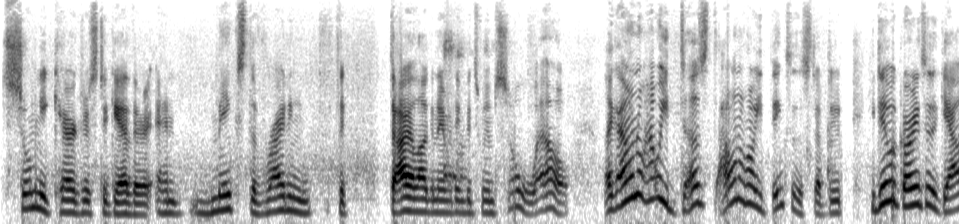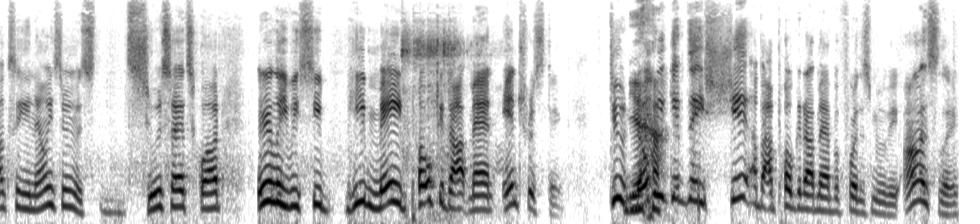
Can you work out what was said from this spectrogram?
so many characters together and makes the writing, the dialogue, and everything between them so well. Like I don't know how he does. I don't know how he thinks of this stuff, dude. He did with Guardians of the Galaxy, and now he's doing this Suicide Squad. Clearly, we see he made Polka Dot Man interesting, dude. Yeah. Nobody gives a shit about Polka Dot Man before this movie, honestly.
